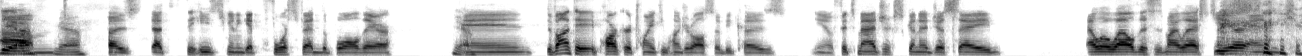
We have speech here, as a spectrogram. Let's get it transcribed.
Yeah, Um, yeah, because that's the, he's going to get force fed the ball there. yeah. And DeVante Parker, 2,200 also because, you know, Fitzmagic's going to just say, LOL, this is my last year. And Yeah,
